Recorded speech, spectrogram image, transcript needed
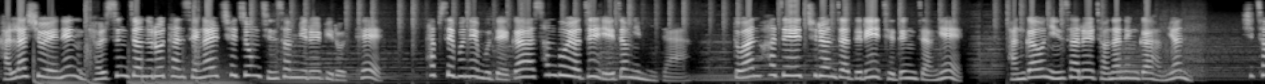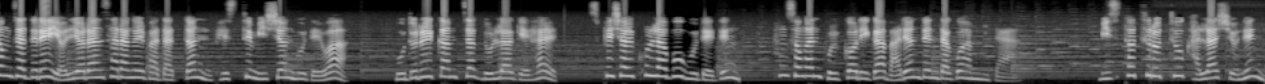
갈라쇼에는 결승전으로 탄생할 최종 진선미를 비롯해 탑세븐의 무대가 선보여질 예정입니다. 또한 화제의 출연자들이 재등장해 반가운 인사를 전하는가 하면 시청자들의 열렬한 사랑을 받았던 베스트 미션 무대와 모두를 깜짝 놀라게 할 스페셜 콜라보 무대 등 풍성한 볼거리가 마련된다고 합니다. 미스터 트로트 갈라쇼는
